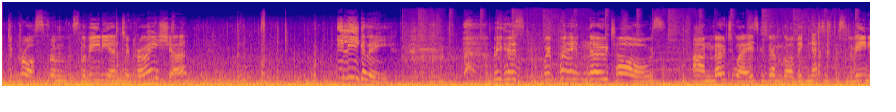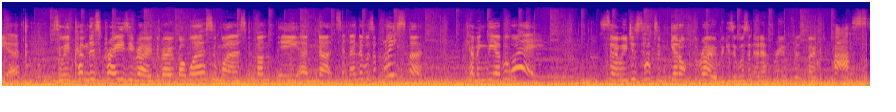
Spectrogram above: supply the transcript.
tried to cross from Slovenia to Croatia illegally because we've put in no tolls and motorways because we haven't got a vignettes for Slovenia. So we've come this crazy road. The road got worse and worse, bumpy and nuts. And then there was a policeman coming the other way. So we just had to get off the road because there wasn't enough room for us both to pass.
